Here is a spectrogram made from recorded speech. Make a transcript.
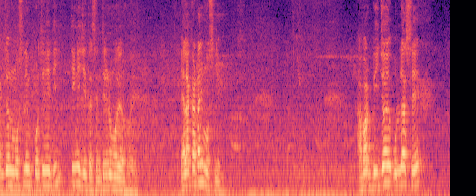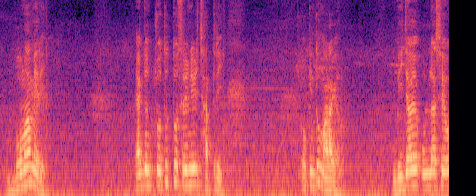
একজন মুসলিম প্রতিনিধি, তিনি জিতেছেন তৃণমূলের হয়ে। এলাকাটাই মুসলিম। আবার বিজয় উল্লাসে বোমা মেরে একজন চতুর্থ শ্রেণির ছাত্রী ও কিন্তু মারা গেল। বিজয় উল্লাসেও,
